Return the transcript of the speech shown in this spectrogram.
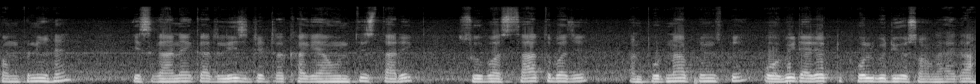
कंपनी है। इस गाने का रिलीज़ डेट रखा गया है उनतीस तारीख, सुबह सात बजे। अन्नपूर्णा फ़िल्म पे वो भी डायरेक्ट फुल वीडियो सॉन्ग आएगा।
